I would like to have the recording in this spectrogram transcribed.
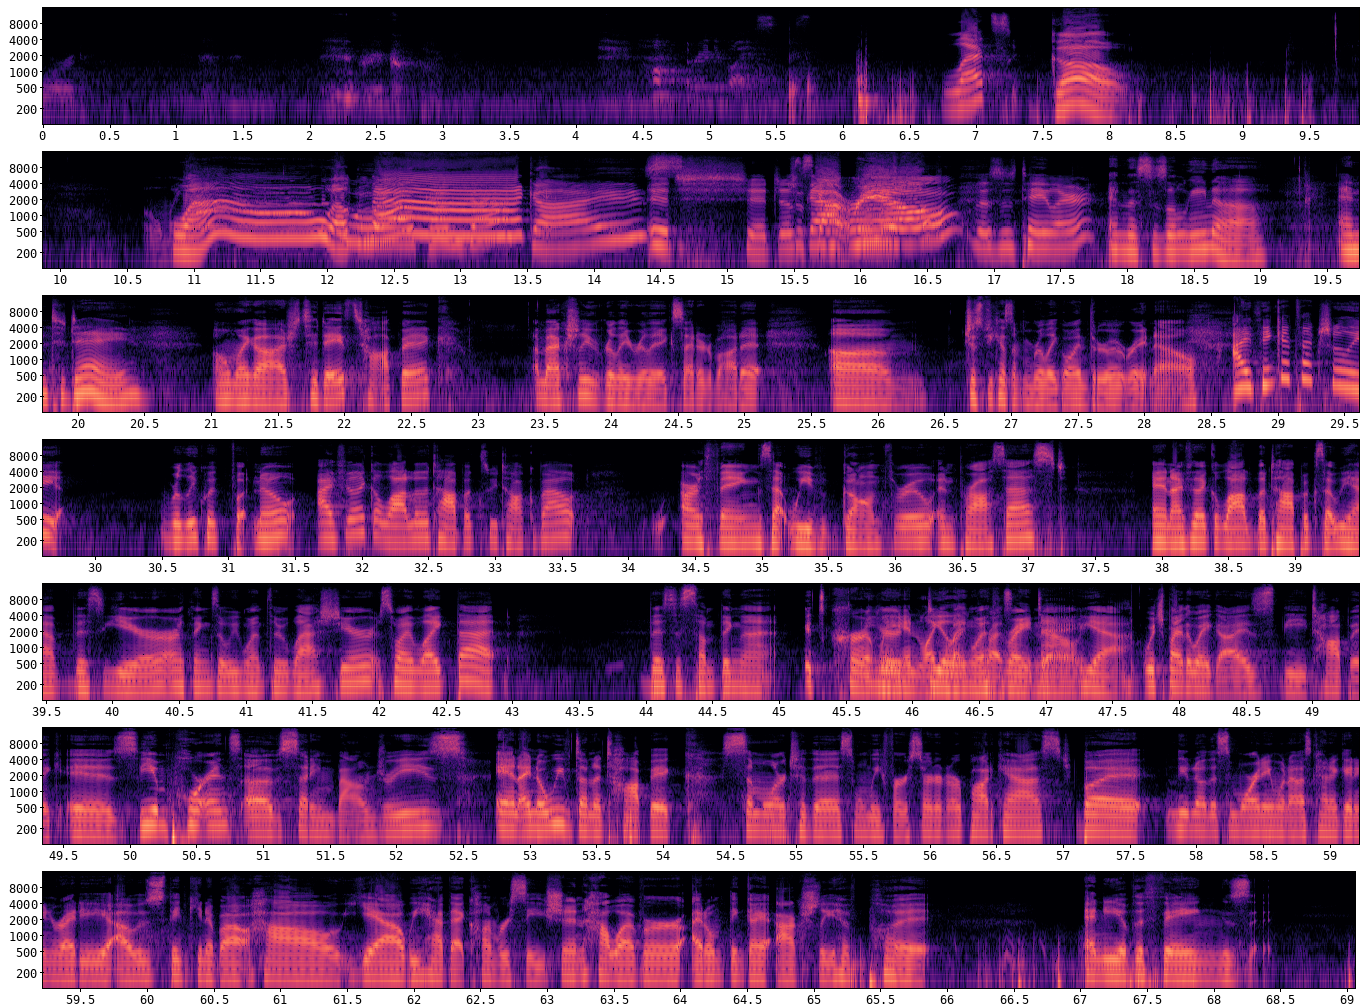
record. record. All three devices. Let's go. Oh my Wow. Welcome, Welcome back. back, guys. It shit just, Just got, got real. real. This is Taylor. and this is Alina. And today, Oh my gosh, today's topic, I'm actually really, really excited about it. Um, just because I'm really going through it right now. I think it's actually really quick footnote. I feel like a lot of the topics we talk about are things that we've gone through and processed. And I feel like a lot of the topics that we have this year are things that we went through last year. So I like that this is something that It's currently in like dealing with right now, yeah. Which, by the way, guys, the topic is the importance of setting boundaries. And I know we've done a topic similar to this when we first started our podcast, but you know, this morning when I was kind of getting ready, I was thinking about how, yeah, we had that conversation. However, I don't think I actually have put any of the things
